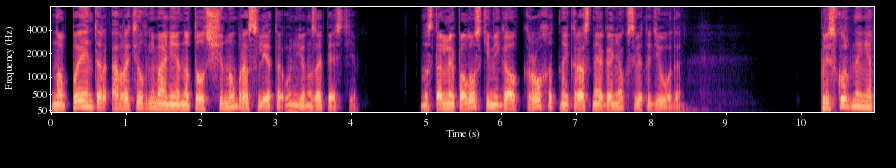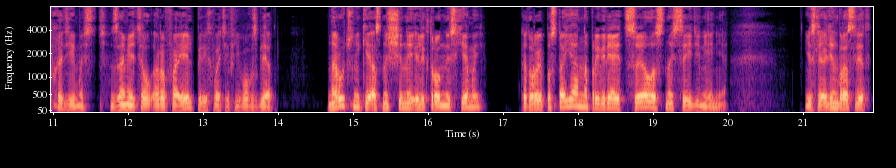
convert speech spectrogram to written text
но Пейнтер обратил внимание на толщину браслета у нее на запястье. На стальной полоске мигал крохотный красный огонек светодиода. «Прискорбная необходимость», — заметил Рафаэль, перехватив его взгляд. «Наручники оснащены электронной схемой, которая постоянно проверяет целостность соединения. Если один браслет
